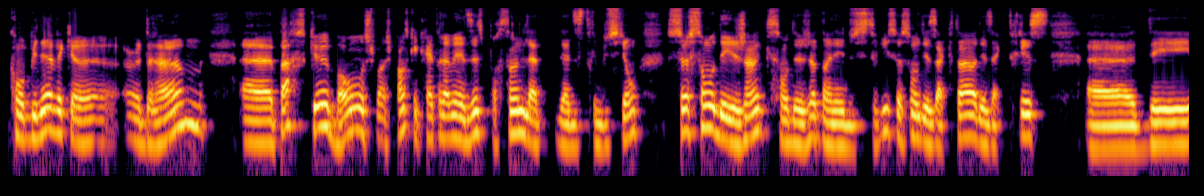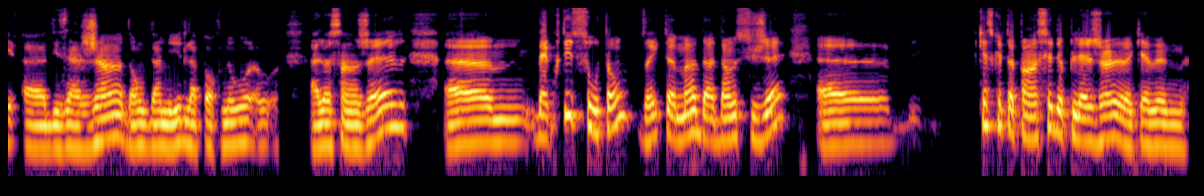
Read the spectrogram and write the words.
combiné avec un, drame, euh, parce que, bon, je, pense que 90% de la, distribution, ce sont des gens qui sont déjà dans l'industrie. Ce sont des acteurs, des actrices, euh, des, euh, des agents, donc dans le milieu de la porno à Los Angeles. ben, écoutez, sautons directement dans, dans le sujet. Qu'est-ce que tu as pensé de Pleasure, Kevin?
